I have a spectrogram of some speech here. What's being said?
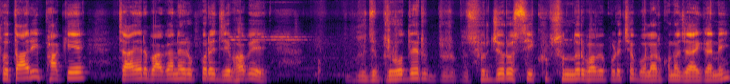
তো তারই ফাঁকে চায়ের বাগানের উপরে যেভাবে রোদের সূর্যরশ্মি খুব সুন্দরভাবে পড়েছে, বলার কোনো জায়গা নেই।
